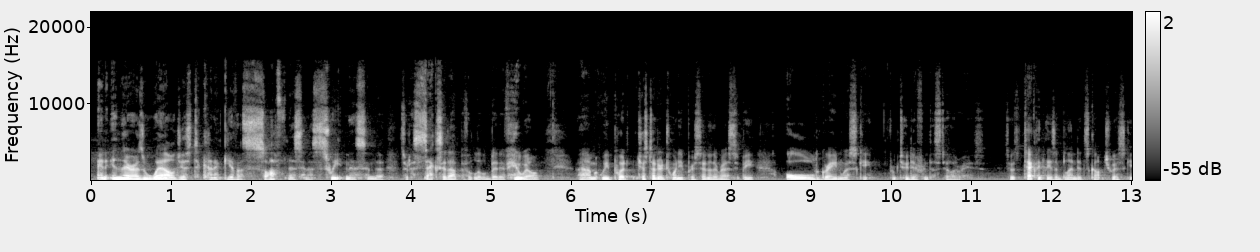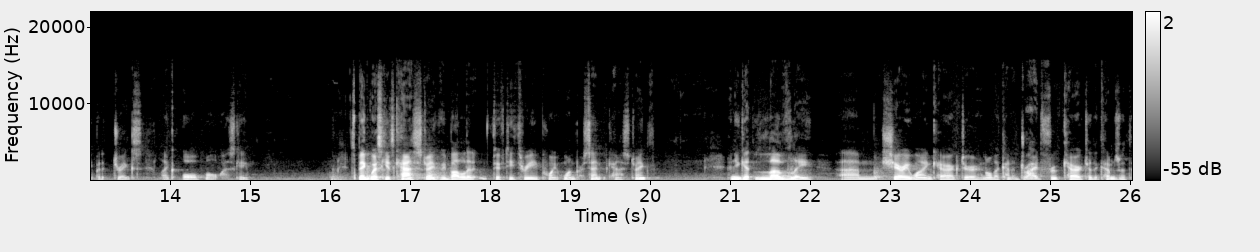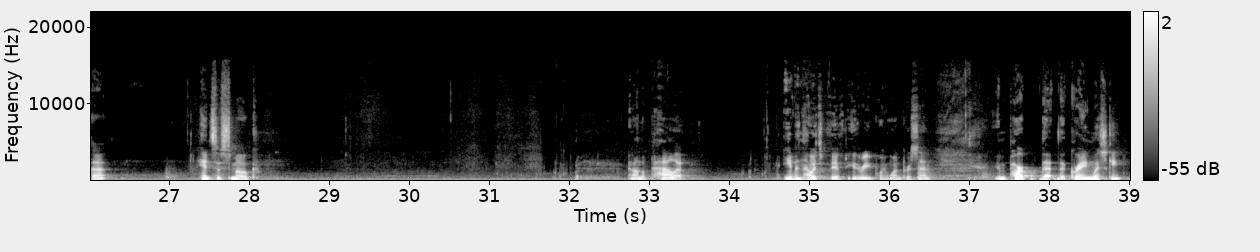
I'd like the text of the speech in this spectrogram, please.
And in there as well, just to kind of give a softness and a sweetness and to sort of sex it up a little bit, if you will, um, we put just under 20% of the recipe old grain whiskey from two different distilleries. So it's technically it's a blended Scotch whiskey, but it drinks like old malt whiskey. It's big whiskey, it's cask strength. We bottled it at 53.1% cask strength. And you get lovely um, sherry wine character and all that kind of dried fruit character that comes with that. Hints of smoke. And on the palate, even though it's 53.1%. In part, that the grain whiskey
